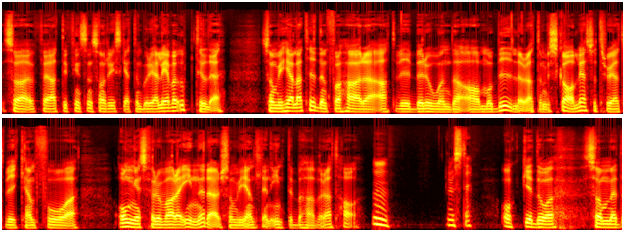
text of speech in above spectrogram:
Så för att det finns en sån risk att de börjar leva upp till det. Så om vi hela tiden får höra att vi är beroende av mobiler och att de är skadliga så tror jag att vi kan få ångest för att vara inne där som vi egentligen inte behöver att ha. Mm. Just det. Och då som ett,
